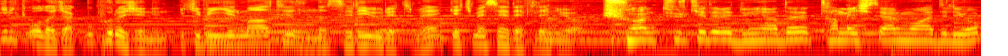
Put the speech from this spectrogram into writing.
ilk olacak bu projenin 2026 yılında seri üretime geçmesi hedefleniyor. Şu an Türkiye'de ve dünyada tam eşdeğer muadili yok.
